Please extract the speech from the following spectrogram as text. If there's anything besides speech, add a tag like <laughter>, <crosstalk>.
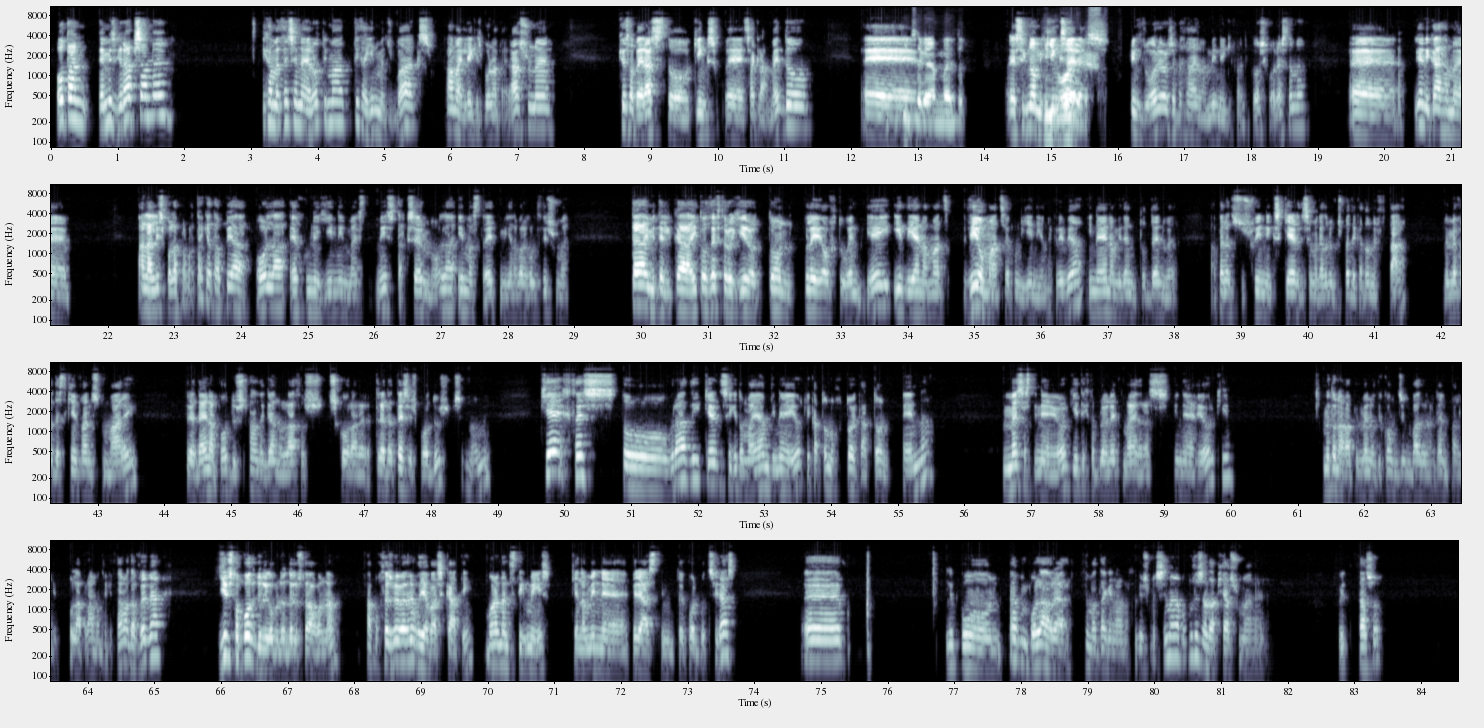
Όταν εμείς γράψαμε, είχαμε θέσει ένα ερώτημα, τι θα γίνει με τους Bucks, άμα οι Lakers μπορούν να περάσουν, ποιος θα περάσει στο Kings ε, Sacramento. Ε, Kings Sacramento. Ε, συγγνώμη, Kings, Kings ε, Warriors. Kings Warriors, έπεθα να μην είναι εγκεφαλικό, συγχωρέστε με. Ε, γενικά είχαμε αναλύσει πολλά πραγματάκια τα οποία όλα έχουν γίνει μέχρι στιγμής, τα ξέρουμε όλα, είμαστε έτοιμοι για να παρακολουθήσουμε τα ημιτελικά ή το δεύτερο γύρο των play-off του NBA. Ήδη ένα match, δύο μάτς έχουν γίνει για ακρίβεια. Είναι 1-0 το Denver απέναντι στους Phoenix, κέρδισε με 125-107 με μια φανταστική εμφάνιση του Murray. 31 πόντους, αν δεν κάνω λάθος, σκόρα 34 πόντους, συγγνώμη. Και χθες το βράδυ κέρδισε και το Miami τη Νέα Υόρκη 108-101 μέσα στη Νέα Υόρκη, γιατί έχει το πλεονέκτημα έδρας η Νέα Υόρκη. Με τον αγαπημένο δικό μου Jim Butler να κάνει πάλι πολλά πράγματα και θάματα. Βέβαια, γύρισε το πόδι του λίγο πριν τον τέλος του αγώνα. Από χθες, βέβαια, δεν έχω διαβάσει κάτι. Μπορεί να ήταν της στιγμής και να μην ε, επηρεάσει το υπόλοιπο της σειράς. Ε, λοιπόν, έχουμε πολλά ωραία θεματάκια να αναφερήσουμε σήμερα. Από πού θες να τα πιάσουμε, Τάσο;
